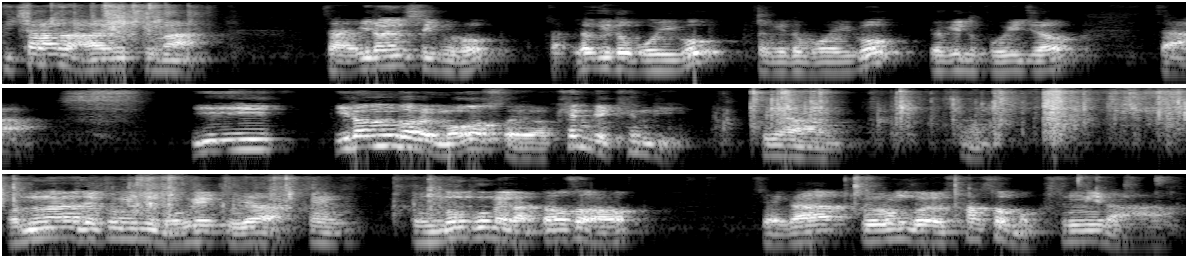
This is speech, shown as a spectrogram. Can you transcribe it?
귀찮아서 안 하겠지만 자 이런 식으로 자 여기도 보이고 저기도 보이고 여기도 보이죠. 자이 이런 거를 먹었어요. 캔디 캔디 그냥 음, 어느 나라 제품인지 모르겠고요. 그냥 공동구매가 떠서 제가 이런 걸 사서 먹습니다.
